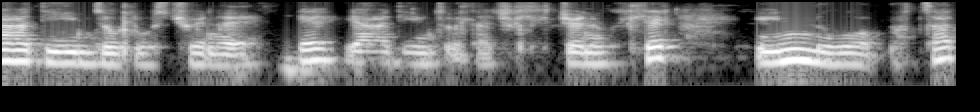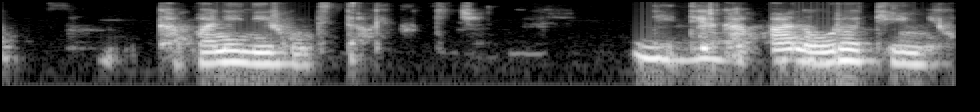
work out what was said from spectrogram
яагаад ийм зүйл үүсч байна вэ? Тэ яагаад ийм зүйл ажиглаж байна вэ гэхээр энэ нөгөө буцаад компани нэр хүндтэй холбогдож байна. Тэр компани өөрөө тийм их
